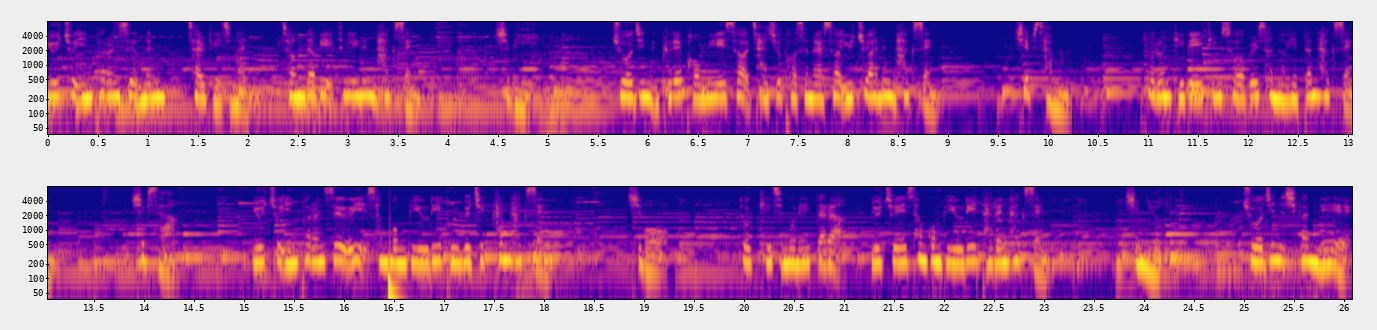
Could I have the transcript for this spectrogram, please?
유추 인퍼런스는 잘 되지만 정답이 틀리는 학생. 12. 주어진 글의 범위에서 자주 벗어나서 유추하는 학생. 13. 토론 디베이팅 수업을 선호했던 학생. 14. 유추 인퍼런스의 성공 비율이 불규칙한 학생. 15. 독해 지문에 따라 유추의 성공 비율이 다른 학생. 16. 주어진 시간 내에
